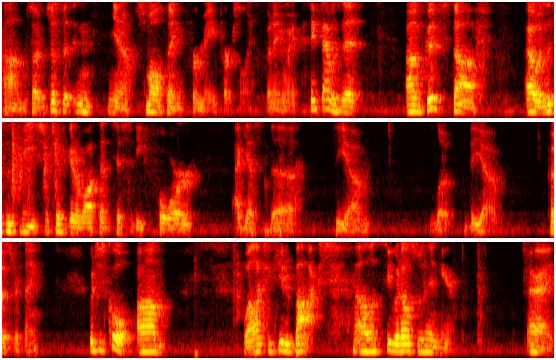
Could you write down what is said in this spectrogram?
Um, so just a mm, you know small thing for me personally. But anyway, I think that was it. Um, good stuff. Oh, and this is the certificate of authenticity for, I guess the the um, look the um, poster thing, which is cool. Um, well executed box. Uh, let's see what else was in here. All right.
